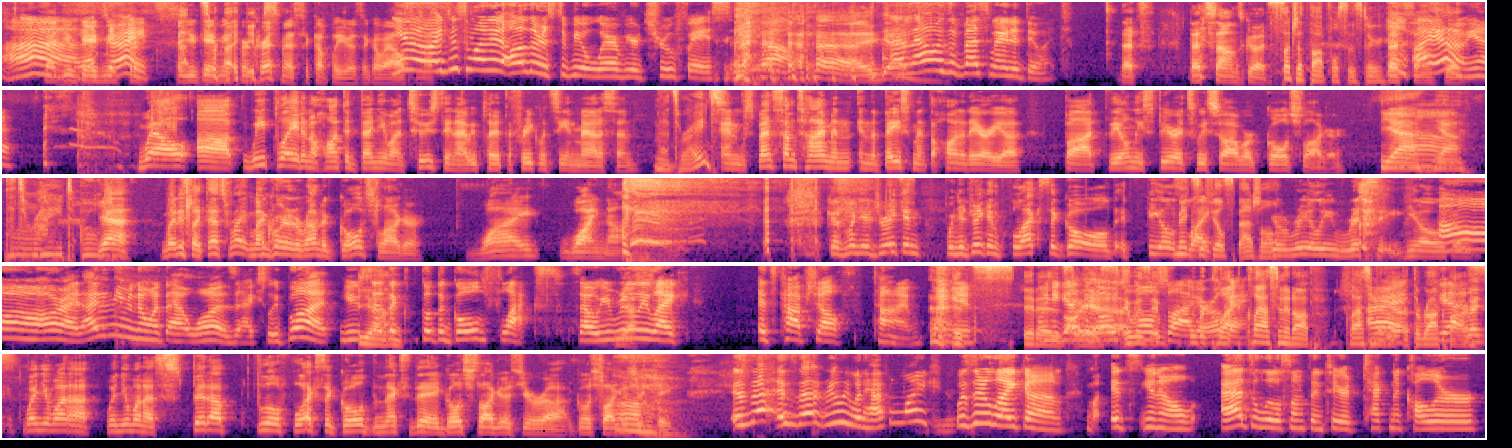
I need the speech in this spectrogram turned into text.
Ah, that you gave that's me right. for, that you gave me for. Christmas a couple years ago, Allison. you know, I just wanted others to be aware of your true face as well. and that was the best way to do it. that's that sounds good. Such a thoughtful sister. That sounds I good. am, yeah. Well, uh, we played in a haunted venue on Tuesday night. We played at the Frequency in Madison, That's right. and we spent some time in, in the basement, the haunted area. But the only spirits we saw were Goldschlager. yeah, Ah. yeah. That's right. Oh, Yeah, Wendy's like, that's right. Mike ordered around a round of Goldschlager. Why? Why not? Because when you're drinking, when you're drinking Flecks of Gold, it feels Makes like you feel special. you're really ritzy. You know, like Oh, a- all right. I didn't even know what that was actually, but you Yeah. said the the gold flex. So you really Yes. like it's top shelf time. When you, It's it when you is. get the It is. gold- It was. It, we were cla- okay. classing it up, classing All it right. up at the rock Yes. bar. when when you wanna when you wanna spit up little flecks of gold the next day, Goldschlager is your uh, Goldschlager is your key. Is that is that really what happened, Mike? Was there like um it's you know adds a little something to your Technicolor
